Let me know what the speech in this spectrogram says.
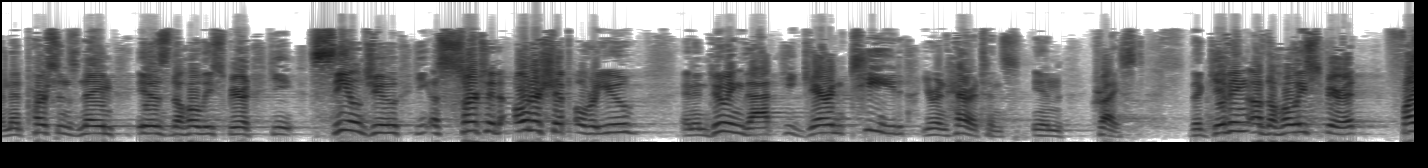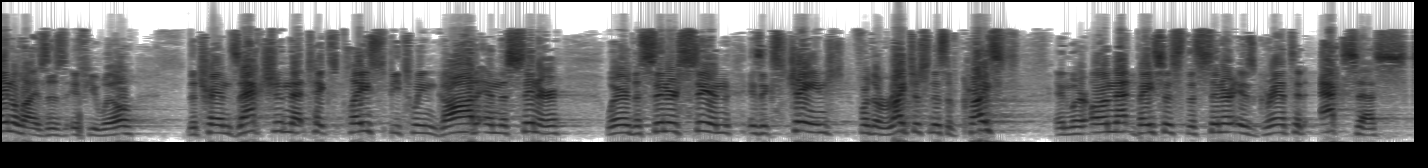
and that person's name is the Holy Spirit. He sealed you. He asserted ownership over you. And in doing that, He guaranteed your inheritance in Christ. The giving of the Holy Spirit finalizes, if you will, the transaction that takes place between God and the sinner, where the sinner's sin is exchanged for the righteousness of Christ, and where on that basis the sinner is granted access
